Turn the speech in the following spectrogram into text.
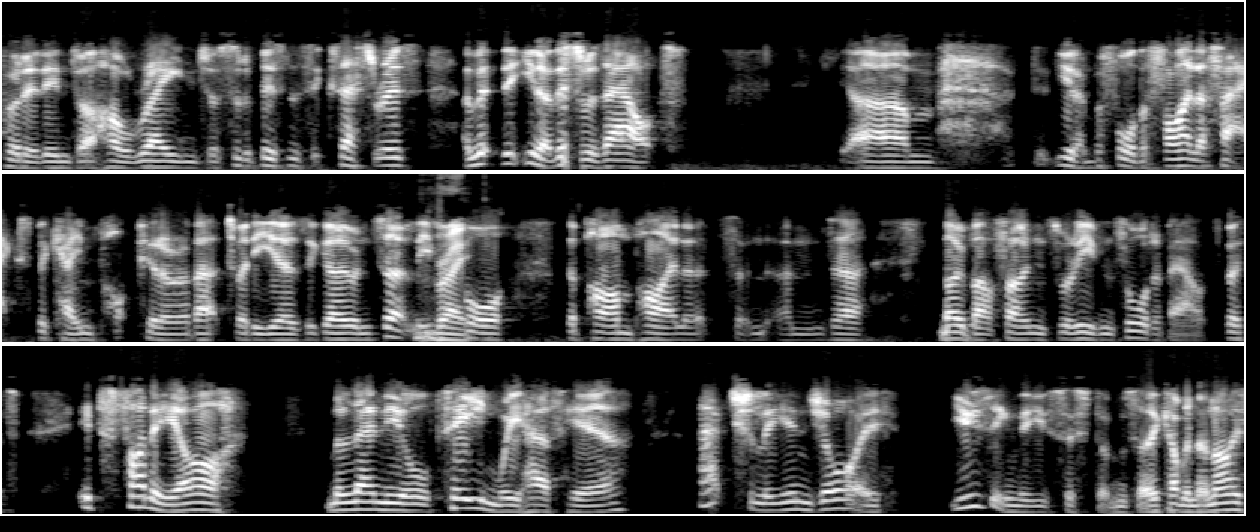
put it into a whole range of sort of business accessories and you know this was out um, you know before the Filofax became popular about 20 years ago and certainly right. before the palm pilots and, and uh, mobile phones were even thought about but it's funny our millennial team we have here actually enjoy using these systems they come in a nice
